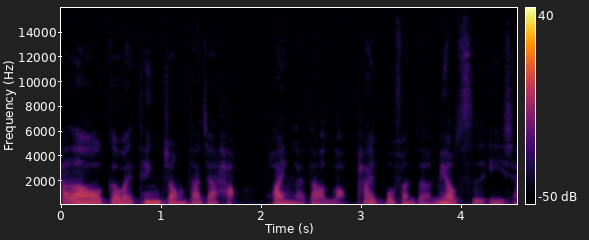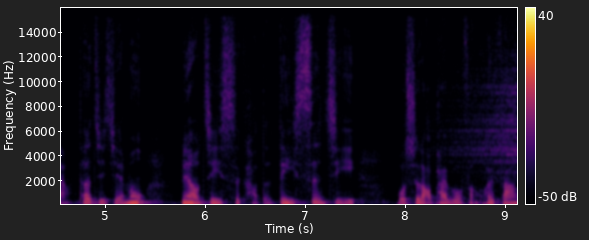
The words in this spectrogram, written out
Hello，各位听众，大家好，欢迎来到老派播粉的缪斯异想特辑节目《妙计思考》的第四集。我是老派播粉慧芳。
